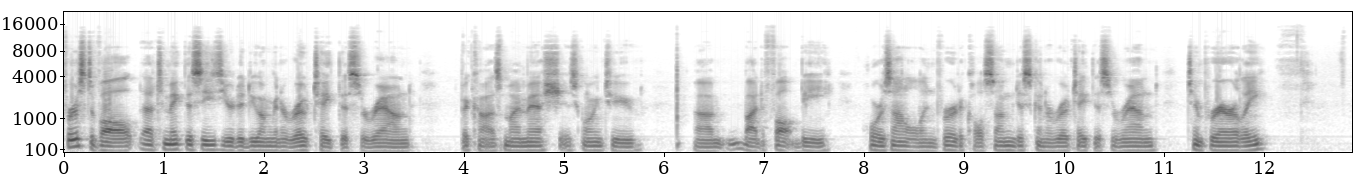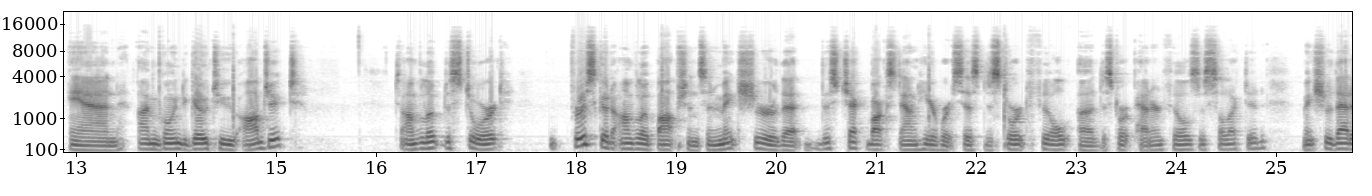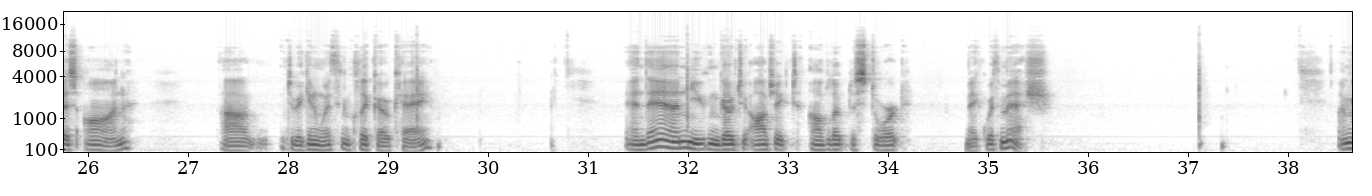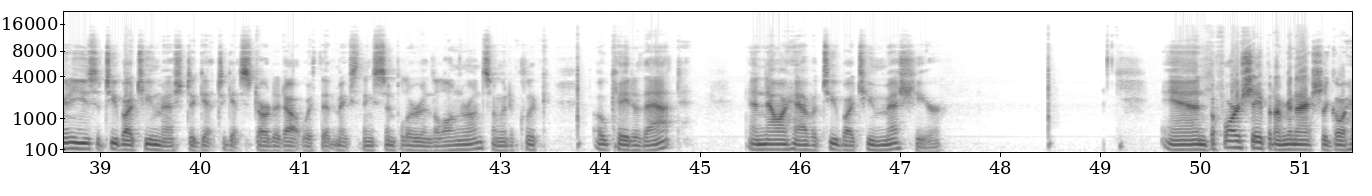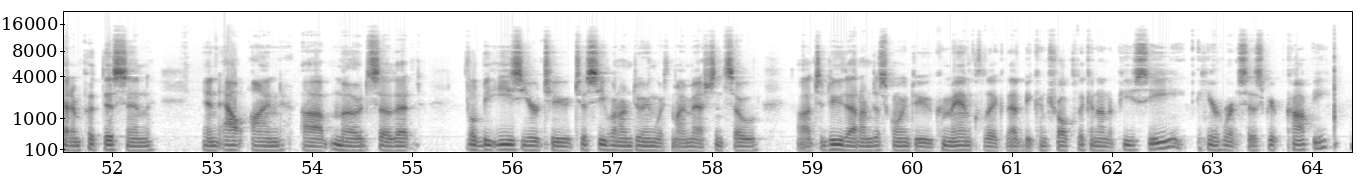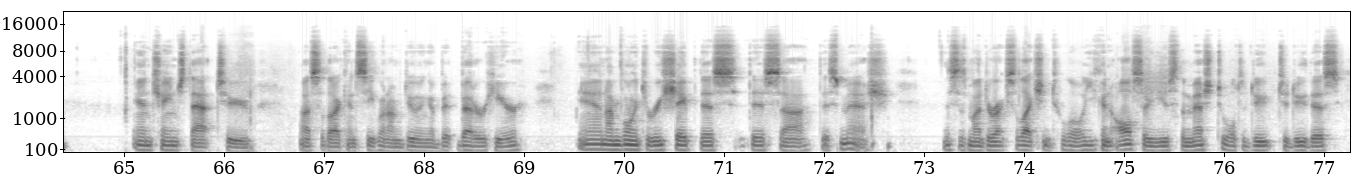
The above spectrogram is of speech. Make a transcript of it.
first of all, uh, to make this easier to do, I'm going to rotate this around because my mesh is going to um, by default be horizontal and vertical. So I'm just going to rotate this around temporarily and I'm going to go to Object, to Envelope Distort. First go to Envelope Options and make sure that this checkbox down here where it says Distort, fill, uh, distort Pattern Fills is selected. Make sure that is on um, to begin with and click OK. And then you can go to Object, Envelope Distort, Make with Mesh. I'm going to use a 2x2 mesh to get to get started out with that makes things simpler in the long run. So I'm going to click OK to that. And now I have a 2x2 mesh here. And before I shape it, I'm going to actually go ahead and put this in in outline uh, mode so that it'll be easier to, to see what I'm doing with my mesh. And so uh, to do that, I'm just going to command click, that'd be control clicking on a PC, here where it says grip copy, and change that to uh, so that I can see what I'm doing a bit better here. And I'm going to reshape this, this, uh, this mesh. This is my direct selection tool. You can also use the mesh tool to do, to do this.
